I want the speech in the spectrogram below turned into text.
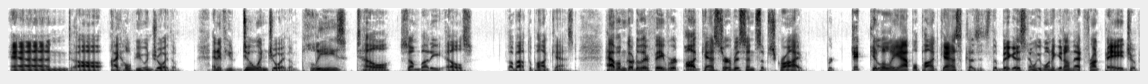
And uh, I hope you enjoy them. And if you do enjoy them, please tell somebody else about the podcast. Have them go to their favorite podcast service and subscribe, particularly Apple Podcasts, because it's the biggest and we want to get on that front page of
